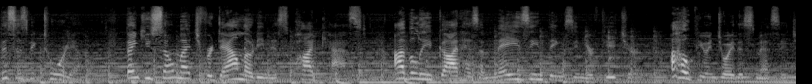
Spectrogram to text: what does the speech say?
This is Victoria. Thank you so much for downloading this podcast. I believe God has amazing things in your future. I hope you enjoy this message.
